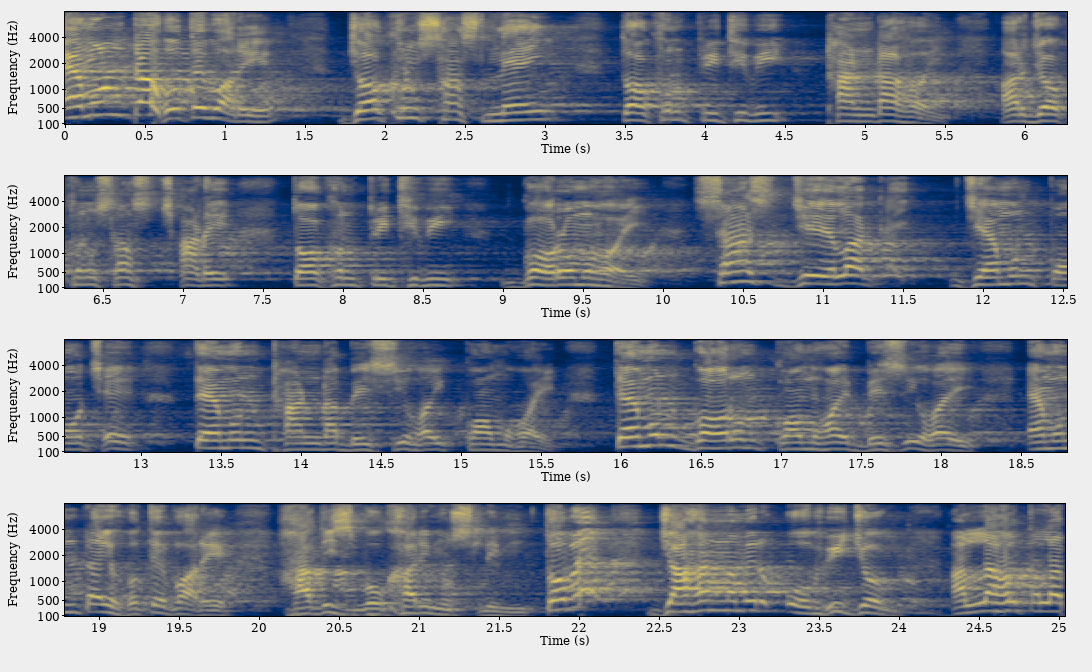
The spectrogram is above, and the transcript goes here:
এমনটা হতে পারে, যখন শ্বাস নেয়, তখন পৃথিবী ঠান্ডা হয়, আর যখন শ্বাস ছাড়ে, তখন পৃথিবী গরম হয়। শ্বাস যে এলাকায় যেমন পৌঁছে, তেমন ঠান্ডা বেশি হয়, কম হয়, তেমন গরম কম হয়, বেশি হয়, এমনটাই হতে পারে। হাদিস বোখারি, মুসলিম। তবে জাহান নামের অভিযোগ আল্লাহ তালা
